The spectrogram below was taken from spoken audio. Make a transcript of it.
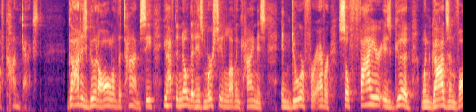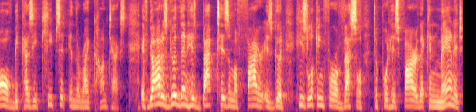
of context. God is good all of the time. See, you have to know that His mercy and loving kindness endure forever. So, fire is good when God's involved because He keeps it in the right context. If God is good, then His baptism of fire is good. He's looking for a vessel to put His fire that can manage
